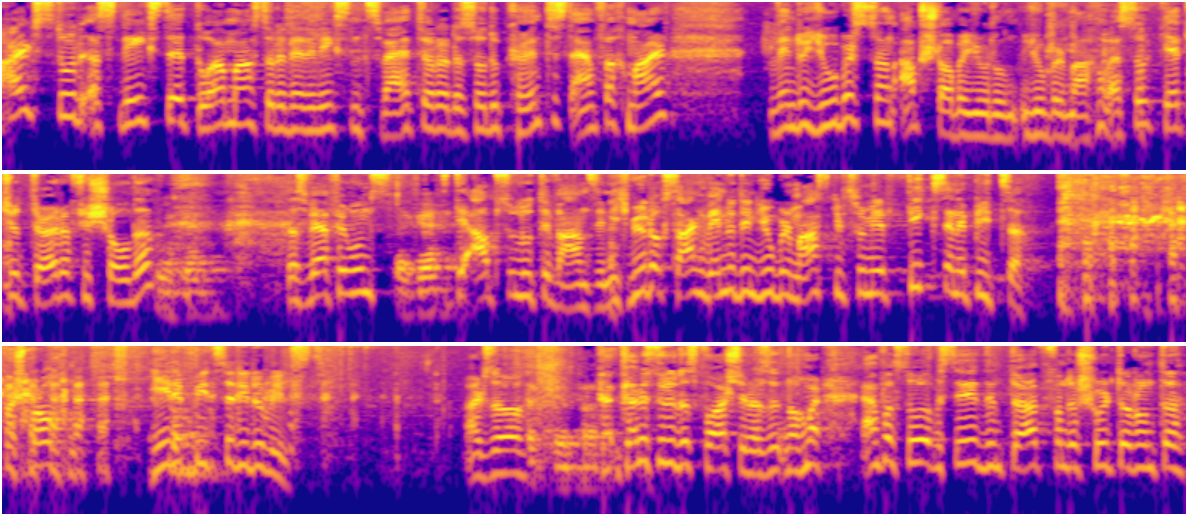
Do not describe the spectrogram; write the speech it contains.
falls du das nächste Tor machst oder deine nächsten zwei Tore oder so, du könntest einfach mal, wenn du jubelst, so einen Abstauberjubel Jubel machen, weißt du? Get your dirt off your shoulder. Das wäre für uns Okay. der absolute Wahnsinn. Ich würde auch sagen, wenn du den Jubel machst, gibt's von mir fix eine Pizza. Versprochen. Jede Pizza, die du willst. Also, Okay, könntest du dir das vorstellen? Also nochmal, einfach so, den Dirt von der Schulter runter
